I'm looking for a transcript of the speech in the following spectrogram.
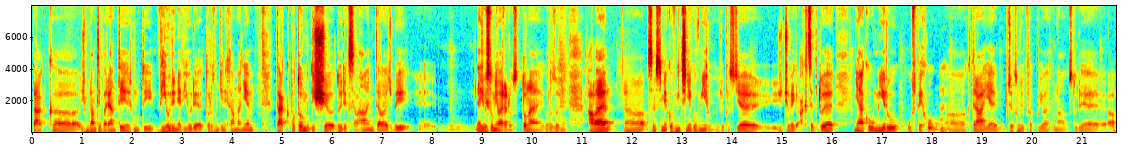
tak uh, že mu dám ty varianty, řeknu ty výhody, nevýhody, to rozhodnutí nechám na něm, tak potom, když dojde k selhání té léčby, ne, že bys to měla radost, to ne, jako rozhodně, ale uh, jsem s tím jako vnitřně jako v míru, takže prostě, že člověk akceptuje nějakou míru úspěchu, mm. uh, která je, člověk se může fakt podívat jako na studie a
